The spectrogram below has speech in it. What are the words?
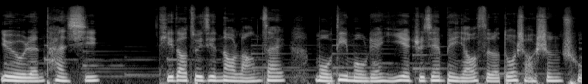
又有人叹息，提到最近闹狼灾，某地某连一夜之间被咬死了多少牲畜。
